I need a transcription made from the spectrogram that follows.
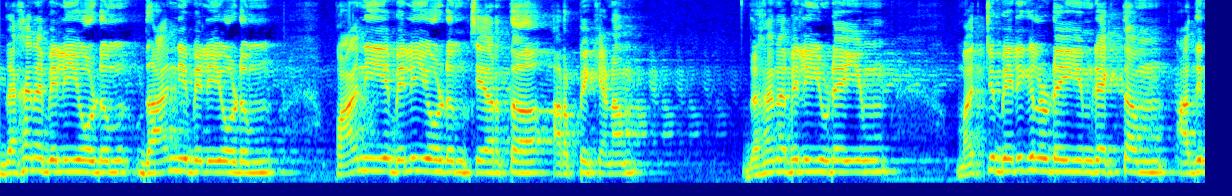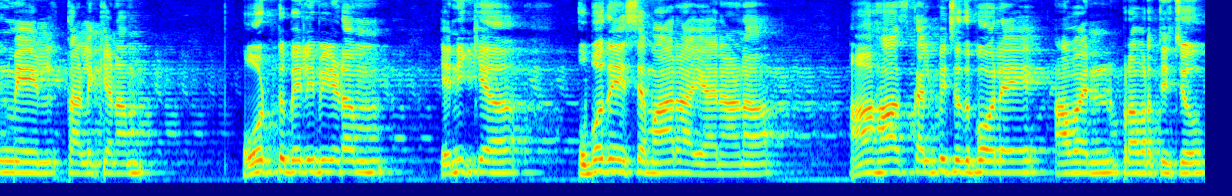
ദഹനബലിയോടും ധാന്യബലിയോടും പാനീയ ബലിയോടും ചേർത്ത് അർപ്പിക്കണം. ദഹനബലിയുടെയും മറ്റു ബലികളുടെയും രക്തം അതിന്മേൽ തളിക്കണം. ഓട്ടുബലിപീഠം എനിക്ക് ഉപദേശമാരായാനാണ്. ആഹാസ് കൽപ്പിച്ചതുപോലെ അവൻ പ്രവർത്തിച്ചു.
